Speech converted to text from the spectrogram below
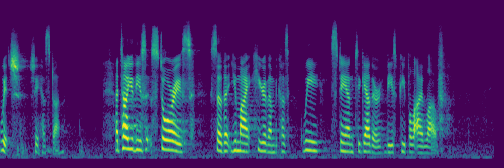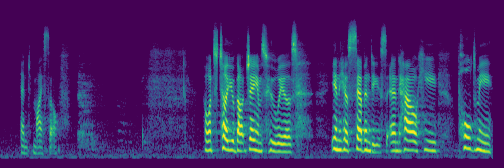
which she has done. I tell you these stories so that you might hear them because we stand together, these people I love and myself. I want to tell you about James, who is in his 70s, and how he pulled me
